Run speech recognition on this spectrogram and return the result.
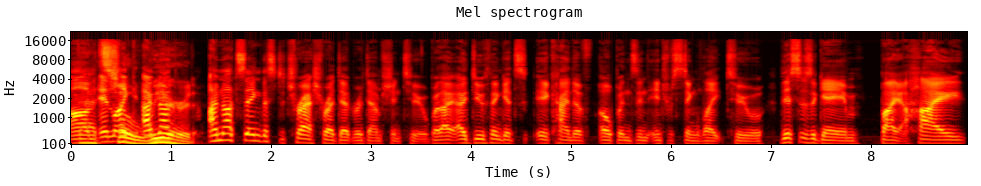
Um, That's and like so I'm weird. not I'm not saying this to trash Red Dead Redemption 2, but I, I do think it's it kind of opens an interesting light to this is a game by a high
